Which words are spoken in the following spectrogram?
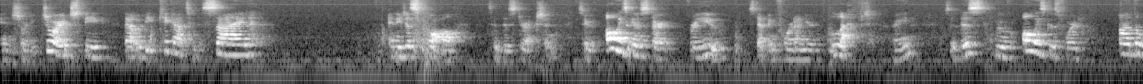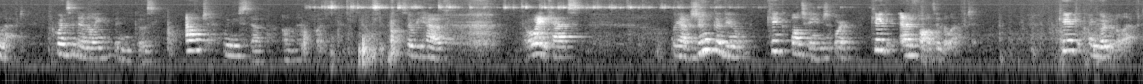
In Shorty George speak, that would be kick out to the side, and you just fall to this direction. So you're always going to start, for you, stepping forward on your left, right? So this move always goes forward on the left. Coincidentally, the knee goes out when you step on that foot. So we have, go away cats. We have junkadoo, kick, ball change, or kick and fall to the left. Kick and go to the left.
